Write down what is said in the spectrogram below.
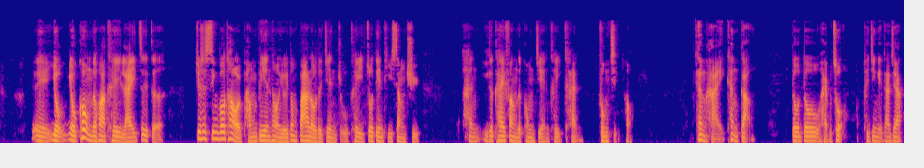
诶有有空的话可以来这个，就是 Symbol Tower 旁边哦，有一栋八楼的建筑，可以坐电梯上去，很一个开放的空间，可以看风景哦。看海、看港，都都还不错，推荐给大家。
